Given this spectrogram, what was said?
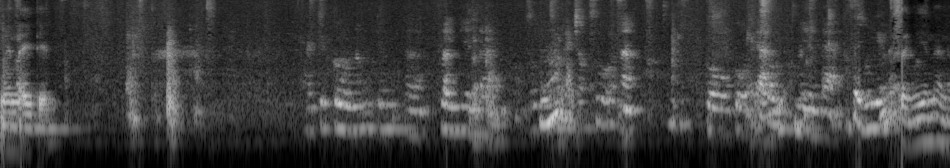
Mình này tiền Đấy, cái cô nó trên phần nhìn là trong số là cô cô đã nhìn là tự nhiên tự nhiên này nè.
